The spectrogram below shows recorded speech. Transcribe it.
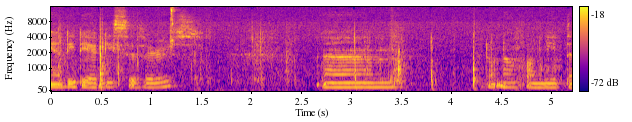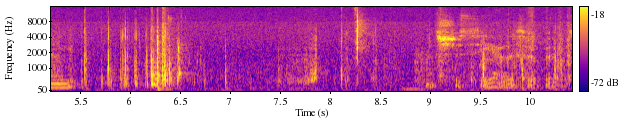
handy dandy scissors. Um, I don't know if I'll need them. Let's just see how this opens.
